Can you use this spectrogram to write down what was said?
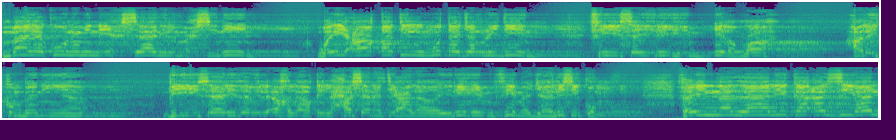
ما يكون من إحسان المحسنين وإعاقة المتجردين. في سيرهم إلى الله. عليكم بنيا بإيثار ذوي الأخلاق الحسنة على غيرهم في مجالسكم. فإن ذلك أزين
